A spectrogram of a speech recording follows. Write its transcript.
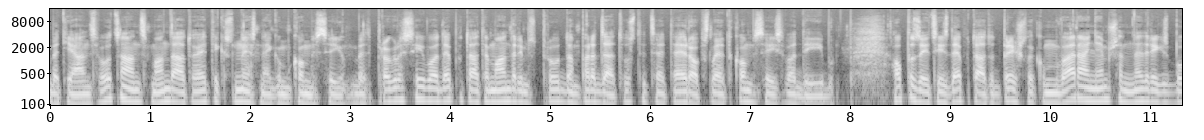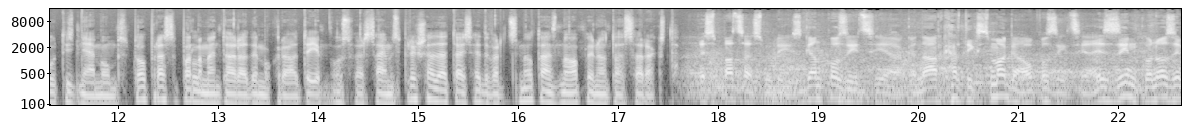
bet Jānis Vucāns Saimnes mandātu ētikas un iesniegumu komisiju, bet progresīvo deputātam Andrim Sprūdam paredzētu uzticēt Eiropas lietu komisijas vadību. Opozīcijas deputātu priekšlikumu vērā ņemšana nedrīkst būt izņēmums. To prasa parlamentārā demokrātija, uzsver Saimnes priekšsēdētājs Edvards Smiltāns no apvienotā saraksta. Es pats esmu bijis gan pozīcijā, gan ārkārtīgi smagā opozīcijā. Es zinu, ko nozīmē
